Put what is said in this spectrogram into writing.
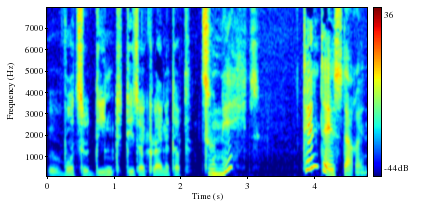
wozu dient dieser kleine Topf? Zu nichts. Tinte ist darin.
